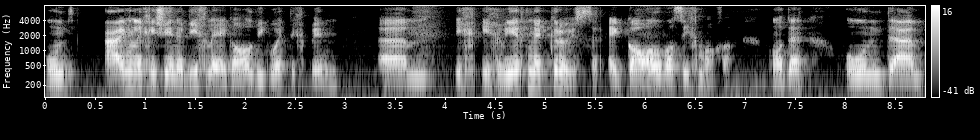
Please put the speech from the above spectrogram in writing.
Und eigentlich ist ihnen wirklich egal, wie gut ich bin, ähm, ich, ich werde nicht grösser, egal was ich mache. Oder? Und ähm,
